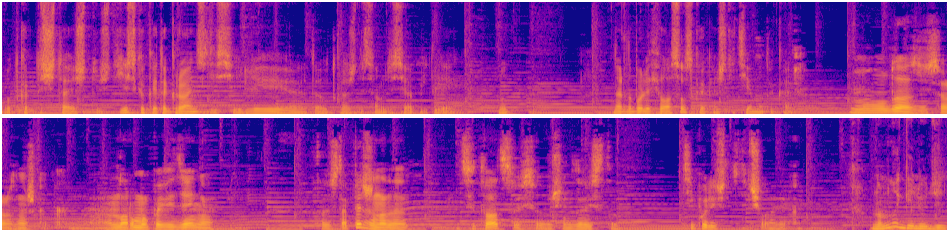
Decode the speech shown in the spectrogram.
Вот как ты считаешь, то есть есть какая-то грань здесь, или это вот каждый сам для себя определяет? Ну, наверное, более философская, конечно, тема такая. Ну да, здесь уже, знаешь, как нормы поведения. То есть, опять же, надо ситуацию, все очень зависит от типа личности человека. Но многие люди,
